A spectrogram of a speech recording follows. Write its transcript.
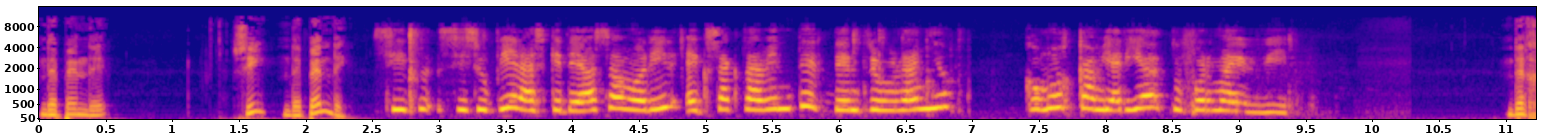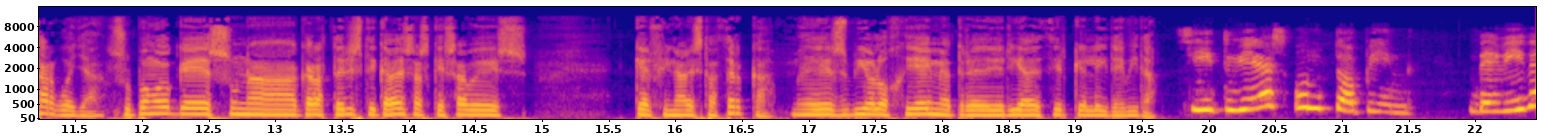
Depende. Sí, depende. Si, si supieras que te vas a morir exactamente dentro de un año, ¿cómo cambiaría tu forma de vivir? Dejar huella. Supongo que es una característica de esas que sabes que el final está cerca. Es biología y me atrevería a decir que ley de vida. Si tuvieras un topping de vida,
